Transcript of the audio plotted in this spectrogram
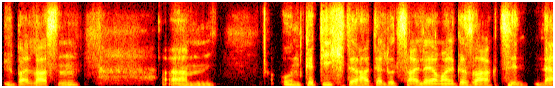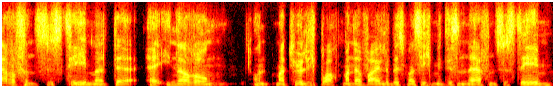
überlassen. Ähm, und Gedichte, hat der Lutz Seiler ja mal gesagt, sind Nervensysteme der Erinnerung. Und natürlich braucht man eine Weile, bis man sich mit diesem Nervensystem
